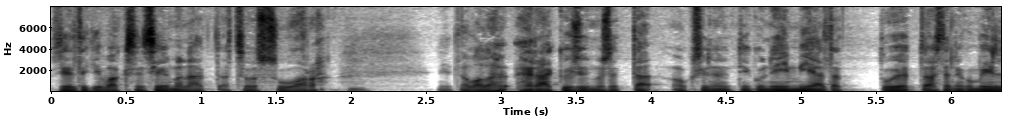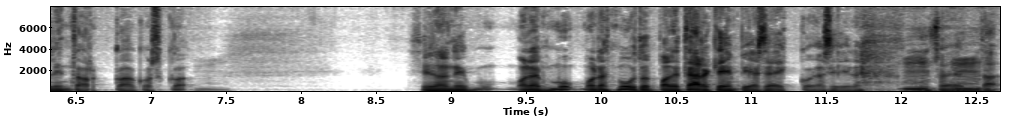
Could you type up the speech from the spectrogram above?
siltikin, vaikka se silmä näyttää, että se olisi suora. Mm. Niin tavallaan herää kysymys, että onko siinä nyt niin, niin mieltä tuijottaa sitä niin kuin millin tarkkaa, koska mm. siinä on niin monet, monet muut on paljon tärkeimpiä seikkoja siinä mm, kuin se, että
